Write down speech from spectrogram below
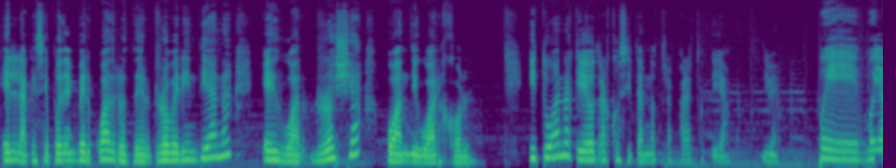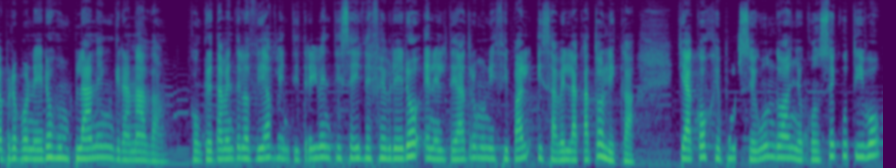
en la que se pueden ver cuadros de Robert Indiana, Edward Rocha o Andy Warhol. ¿Y tú, Ana, qué otras cositas nos traes para estos días? Dime pues voy a proponeros un plan en Granada, concretamente los días 23 y 26 de febrero en el Teatro Municipal Isabel la Católica, que acoge por segundo año consecutivo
